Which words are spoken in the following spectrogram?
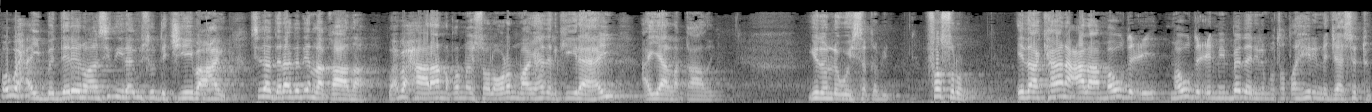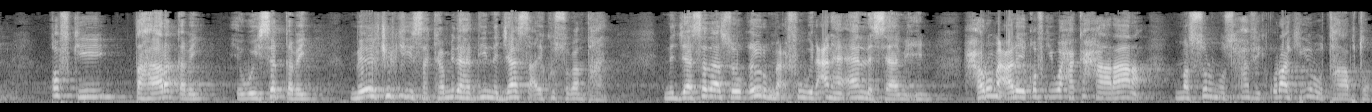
waa wax ay bedeleen oo aan sidii ilahay u soo dejiyeyba ahayn. Sidaa daraaddeed in la qaadaa waxba xaaraan noqon mayso la odhan maayo hadalkii ilaahay ayaa la qaaday. Iyadoon la weyse qabin. Faslun idaa kaana calaa mawdici mawdicin min badani lmutaahiri najaasatun. Qofkii tahaaro qabay ee weyse qabay meel jirhkiisa ka mida haddii najaasa ay ku sugan tahay. Najaasadaasoo hayru macfuwin canha aan la saamixin xaruma caleyh qofkii waxaa ka xaaraana masulmusxafi qur'aankii inuu taabto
